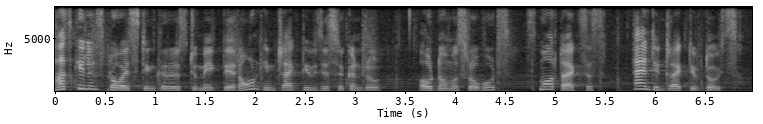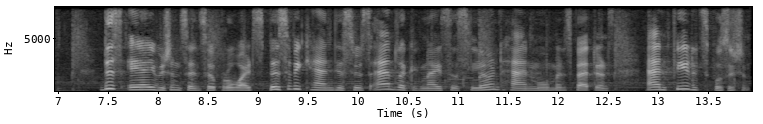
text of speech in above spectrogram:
Husky Lens provides tinkerers to make their own interactive gesture control, autonomous robots, smart access, and interactive toys. This AI vision sensor provides specific hand gestures and recognizes learned hand movements patterns and feed its position.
